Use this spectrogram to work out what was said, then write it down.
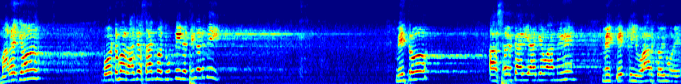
મારે ત્યાં બોટમાં રાજસ્થાનમાં ચૂંટણી નથી લડવી. મિત્રો, આ સહકારી આગેવાને મેં કેટલી વાર કહ્યું એ.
